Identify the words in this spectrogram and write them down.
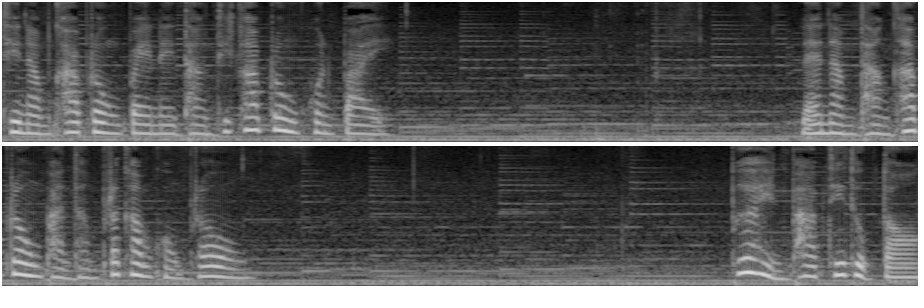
ที่นำข้าพระองค์ไปในทางที่ข้าพระองค์ควรไป และนำทางข้าพระองค์ผ่านทางพระคำของพระองค์ เพื่อเห็นภาพที่ถูกต้อง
